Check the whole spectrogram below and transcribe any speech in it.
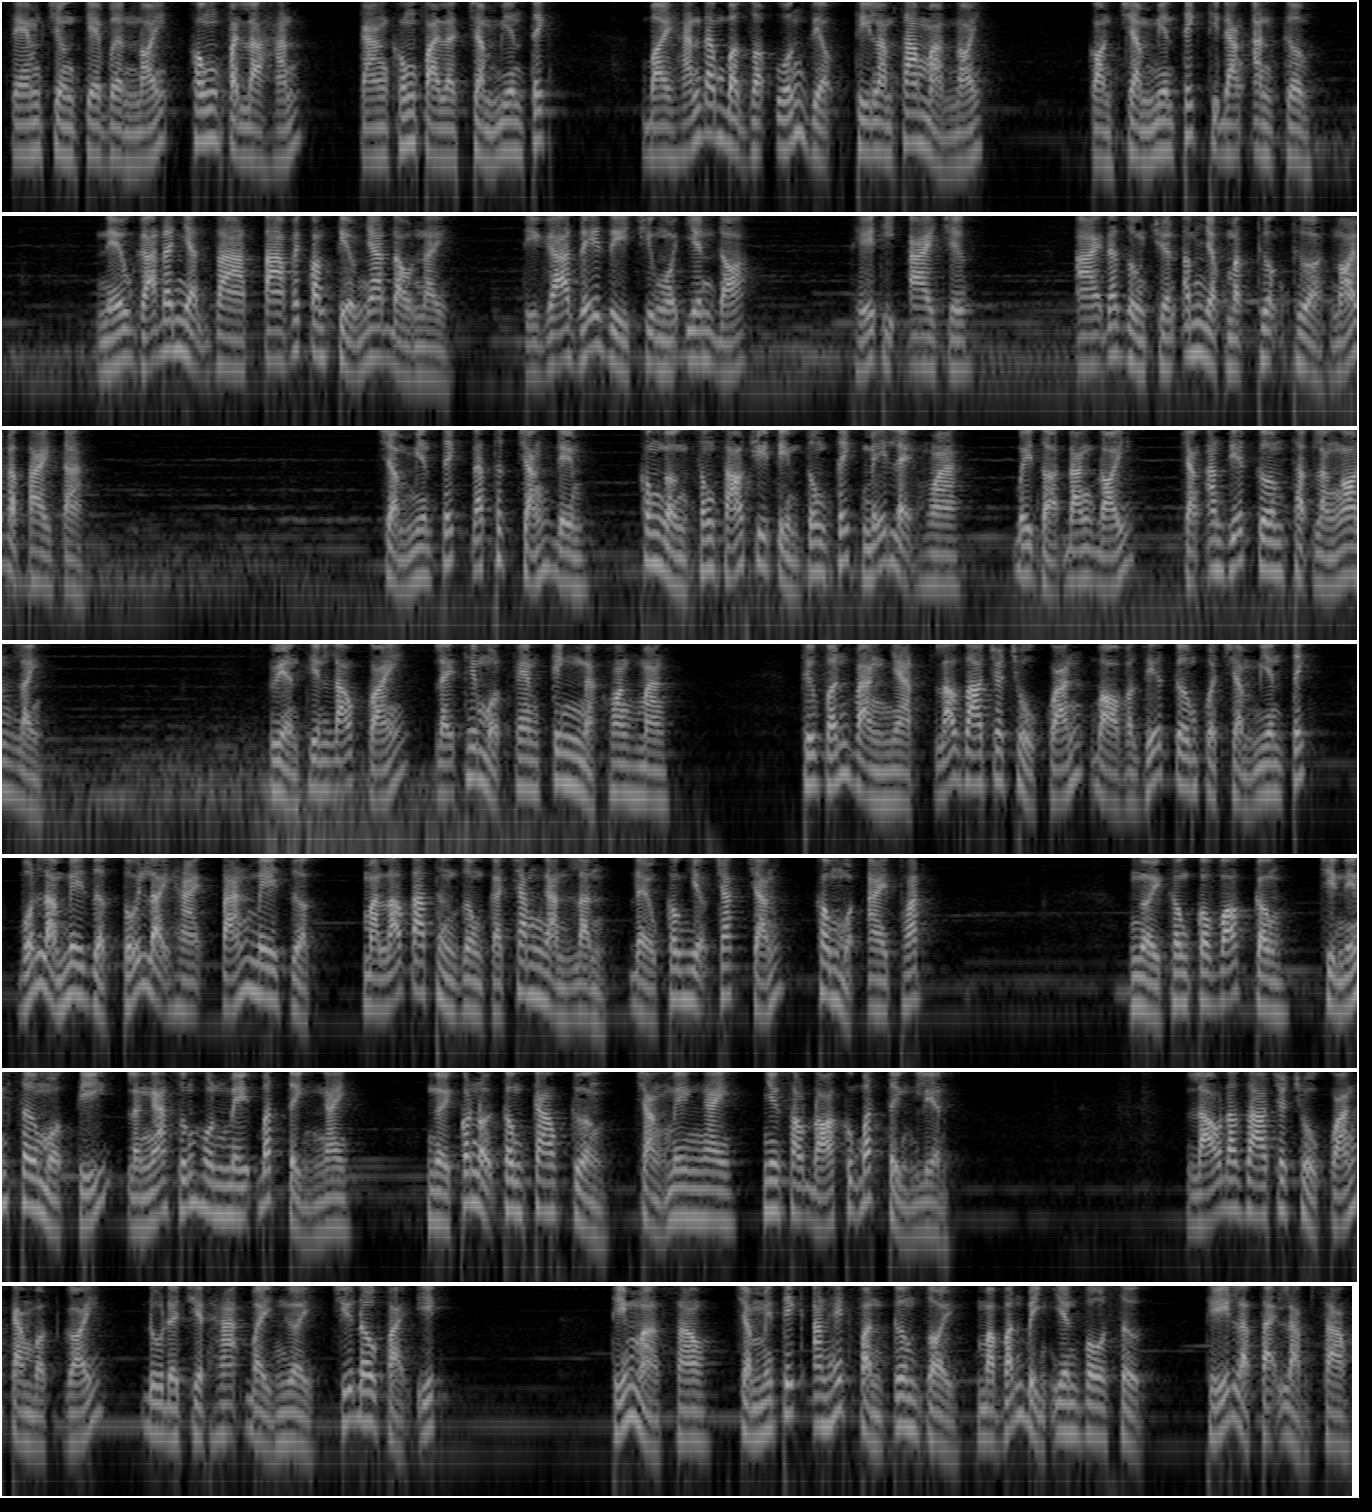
Xem trường Kevin nói không phải là hắn, càng không phải là trầm miên tích. Bởi hắn đang bận rộn uống rượu thì làm sao mà nói. Còn trầm miên tích thì đang ăn cơm. Nếu gã đã nhận ra ta với con tiểu nha đầu này, thì gã dễ gì chịu ngồi yên đó. Thế thì ai chứ? Ai đã dùng truyền âm nhập mật thượng thừa nói vào tai ta? Trầm miên tích đã thức trắng đêm, không ngừng sông sáo truy tìm tung tích mễ lệ hoa, bây giờ đang đói, chẳng ăn dĩa cơm thật là ngon lành. Huyền thiên lão quái lại thêm một phen kinh mạc hoang mang. Thứ phấn vàng nhạt lão giao cho chủ quán bỏ vào dĩa cơm của trầm miên tích, vốn là mê dược tối lợi hại tán mê dược, mà lão ta thường dùng cả trăm ngàn lần đều công hiệu chắc chắn, không một ai thoát. Người không có võ công, chỉ nếm sơ một tí là ngã xuống hôn mê bất tỉnh ngay. Người có nội công cao cường, chẳng mê ngay, nhưng sau đó cũng bất tỉnh liền. Lão đã giao cho chủ quán cả một gói, đủ để triệt hạ bảy người, chứ đâu phải ít. Thế mà sao, Trầm Minh Tích ăn hết phần cơm rồi mà vẫn bình yên vô sự, thế là tại làm sao?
